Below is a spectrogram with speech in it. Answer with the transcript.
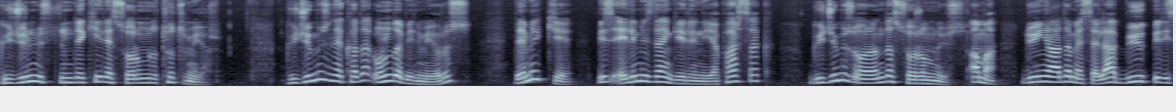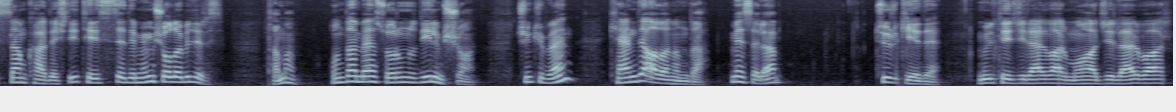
gücünün üstündekiyle sorumlu tutmuyor. Gücümüz ne kadar onu da bilmiyoruz. Demek ki biz elimizden geleni yaparsak gücümüz oranında sorumluyuz. Ama dünyada mesela büyük bir İslam kardeşliği tesis edememiş olabiliriz. Tamam. Ondan ben sorumlu değilim şu an. Çünkü ben kendi alanımda mesela Türkiye'de mülteciler var, muhacirler var,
